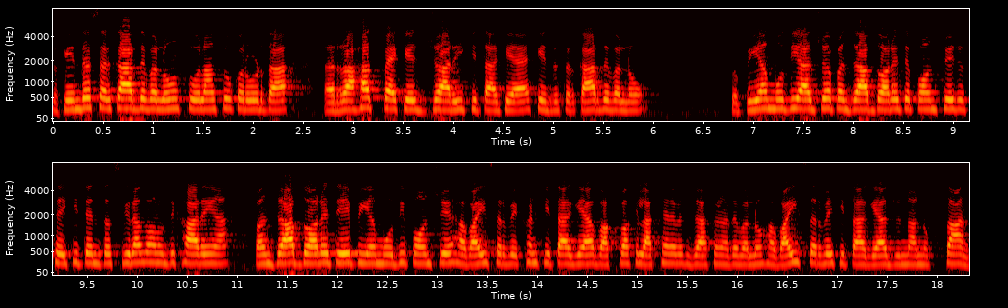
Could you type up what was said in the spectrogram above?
ਸੋ ਕੇਂਦਰ ਸਰਕਾਰ ਦੇ ਵੱਲੋਂ 1600 ਕਰੋੜ ਦਾ ਰਾਹਤ ਪੈਕੇਜ ਜਾਰੀ ਕੀਤਾ ਗਿਆ ਹੈ। ਕੇਂਦਰ ਸਰਕਾਰ ਦੇ ਵੱਲੋਂ ਸੋ ਪੀਐਮ ਮੋਦੀ ਅੱਜ ਪੰਜਾਬ ਦੌਰੇ ਤੇ ਪਹੁੰਚੇ, ਜਿੱਥੇ ਕਿ ਤਿੰਨ ਤਸਵੀਰਾਂ ਤੁਹਾਨੂੰ ਦਿਖਾ ਰਹੇ ਹਾਂ। ਪੰਜਾਬ ਦੌਰੇ ਤੇ ਪੀਐਮ ਮੋਦੀ ਪਹੁੰਚੇ, ਹਵਾਈ ਸਰਵੇਖਣ ਕੀਤਾ ਗਿਆ। ਵੱਖ-ਵੱਖ ਇਲਾਕਿਆਂ ਦੇ ਵਿੱਚ ਜਾ ਕੇ ਉਹਨਾਂ ਦੇ ਵੱਲੋਂ ਹਵਾਈ ਸਰਵੇ ਕੀਤਾ ਗਿਆ, ਜਿੰਨਾ ਨੁਕਸਾਨ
